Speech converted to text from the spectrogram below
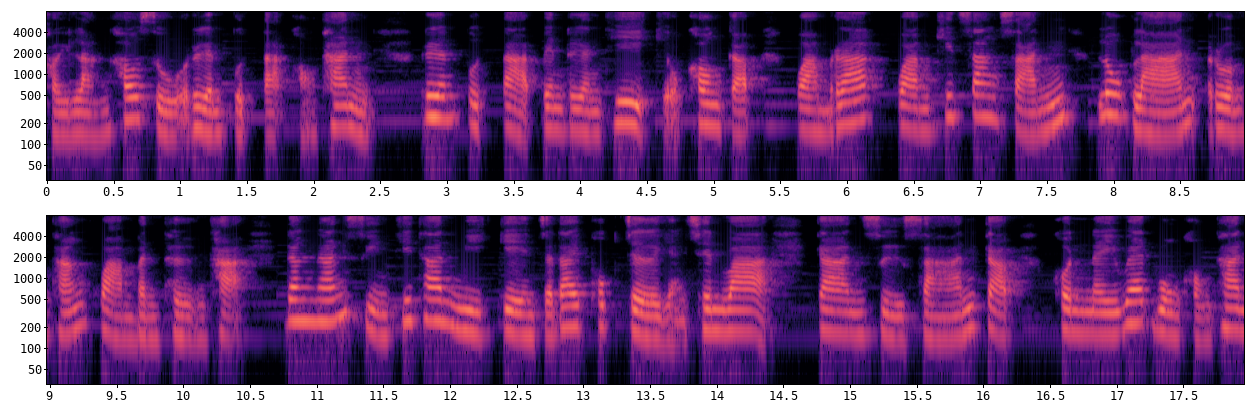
ถอยหลังเข้าสู่เรือนปุตตะของท่าน เรือนปุตตะเป็นเรือนที่เกี่ยวข้องกับความรัก ความคิดสร้างสรรค์ ลูกหลานรวมทั้งความบันเทิงค่ะ ดังนั้นสิ่งที่ท่านมีเกณฑ์จะได้พบเจออย่างเช่นว่า การสื่อสารกับ คนในแวดวงของท่าน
